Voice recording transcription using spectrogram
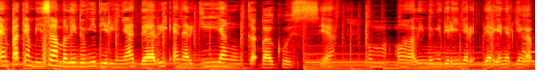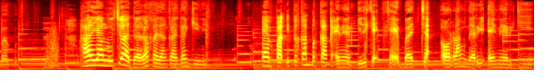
empat yang bisa melindungi dirinya dari energi yang gak bagus ya. Melindungi dirinya dari energi yang gak bagus. Hal yang lucu adalah kadang-kadang gini empat itu kan peka ke energi. Jadi kayak kayak baca orang dari energi.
